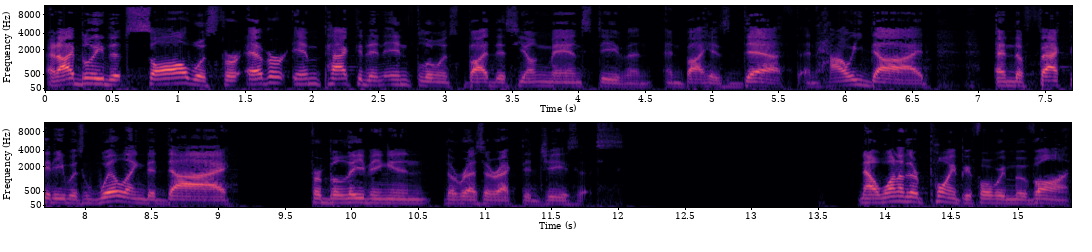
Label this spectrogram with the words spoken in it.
And I believe that Saul was forever impacted and influenced by this young man, Stephen, and by his death and how he died, and the fact that he was willing to die for believing in the resurrected Jesus. Now, one other point before we move on.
